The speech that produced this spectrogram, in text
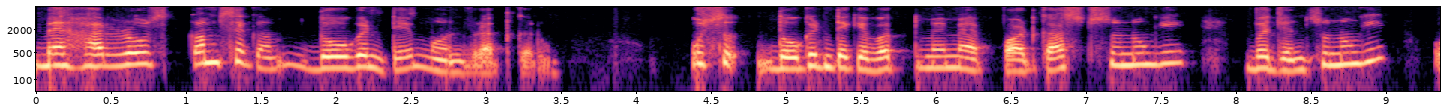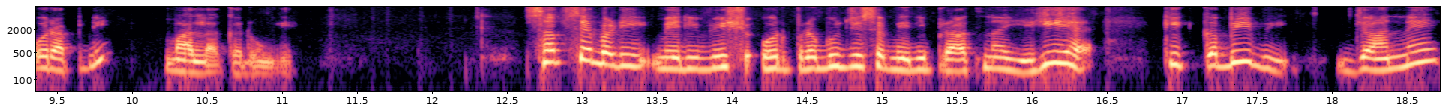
मैं हर रोज कम से कम दो घंटे मौन व्रत करूँ। उस दो घंटे के वक्त में मैं पॉडकास्ट सुनूँगी, भजन सुनूँगी और अपनी माला करूँगी। सबसे बड़ी मेरी विश और प्रभु जी से मेरी प्रार्थना यही है कि कभी भी जाने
